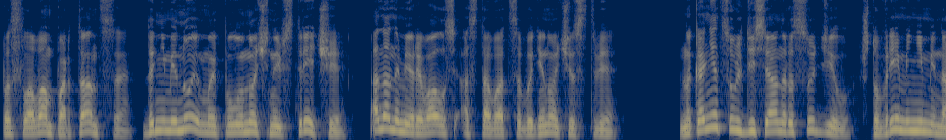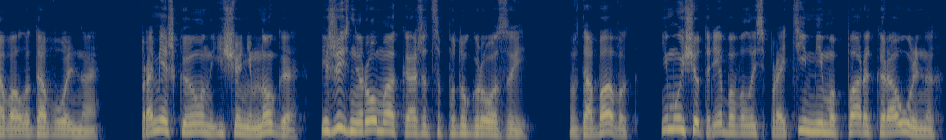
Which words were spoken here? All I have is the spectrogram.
По словам портанца, до неминуемой полуночной встречи она намеревалась оставаться в одиночестве. Наконец Ульдисиан рассудил, что времени миновало довольно. Промешкая он еще немного, и жизнь Рома окажется под угрозой. Вдобавок, ему еще требовалось пройти мимо пары караульных,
